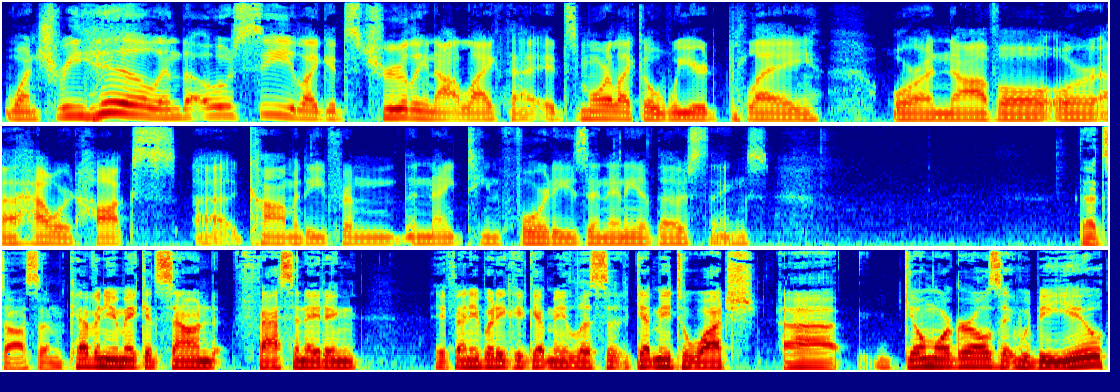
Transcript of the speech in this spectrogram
One Tree Hill and the OC. Like it's truly not like that. It's more like a weird play or a novel or a Howard Hawks uh, comedy from the 1940s and any of those things. That's awesome, Kevin. You make it sound fascinating. If anybody could get me listen, get me to watch uh, Gilmore Girls, it would be you.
